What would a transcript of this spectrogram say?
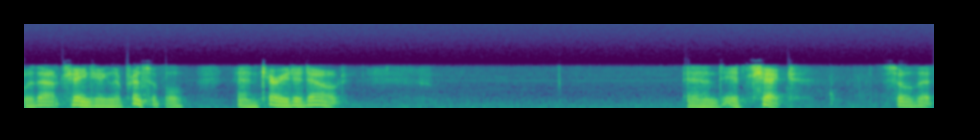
without changing the principle and carried it out. And it checked so that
